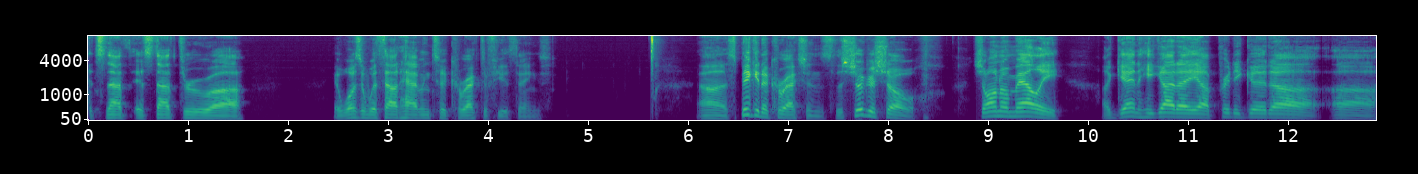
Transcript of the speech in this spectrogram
it's not, it's not through. Uh, it wasn't without having to correct a few things. Uh, speaking of corrections, the Sugar Show, Sean O'Malley, again, he got a, a pretty good uh, uh,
